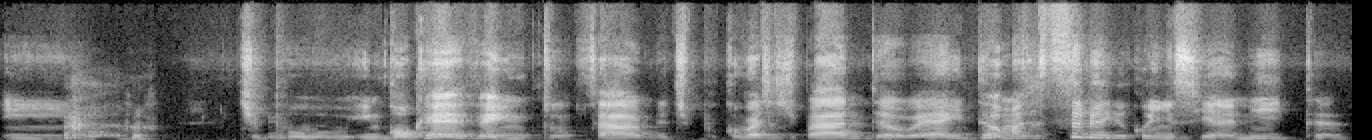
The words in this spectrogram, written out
em. Tipo, em qualquer evento, sabe? Tipo, conversa tipo, ah, então, é, então, mas você sabia que eu conheci a Anitta?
